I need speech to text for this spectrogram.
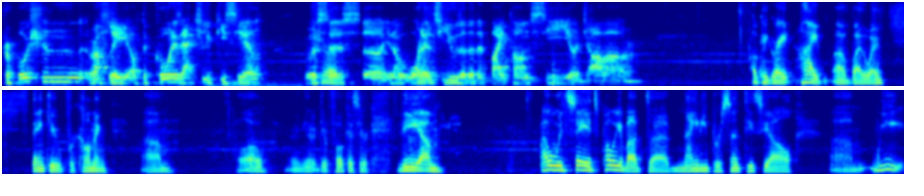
proportion roughly of the code is actually TCL versus uh, you know what else you use other than Python, C, or Java, or Okay, great. Hi, uh, by the way. Thank you for coming. Um, hello, get, get focus here. The um, I would say it's probably about uh, 90% TCL. Um, we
